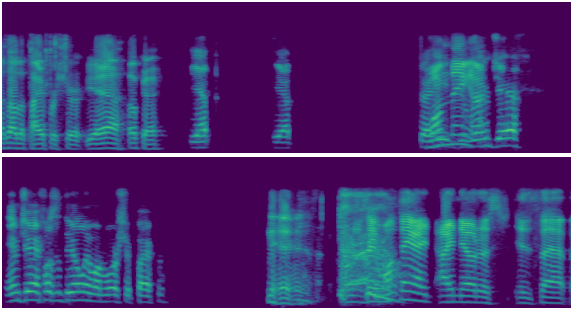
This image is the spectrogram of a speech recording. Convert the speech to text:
I saw the Piper shirt. Yeah. Okay. Yep, yep. So One he- thing I- MJF MJF wasn't the only one worship Piper. Say one thing I, I noticed is that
